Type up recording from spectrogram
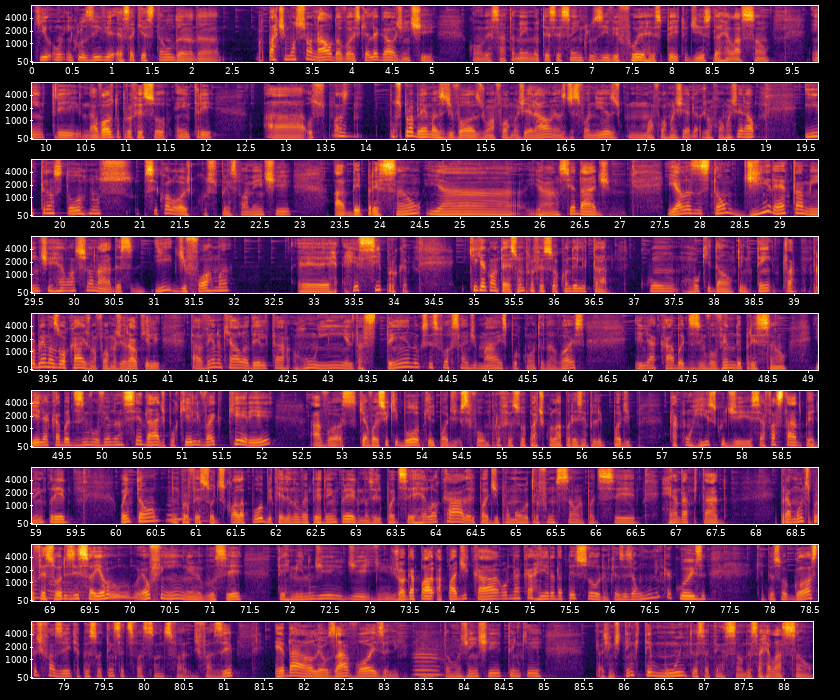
que inclusive essa questão da, da a parte emocional da voz que é legal a gente conversar também. Meu TCC inclusive foi a respeito disso, da relação entre na voz do professor, entre a, os, as, os problemas de voz de uma forma geral, né, as disfonias de uma forma geral, de uma forma geral e transtornos psicológicos, principalmente a depressão e a, e a ansiedade. E elas estão diretamente relacionadas e de forma é, recíproca. O que, que acontece? Um professor, quando ele está com rouquidão, tem, tem tá, problemas vocais de uma forma geral, que ele tá vendo que a aula dele tá ruim, ele tá tendo que se esforçar demais por conta da voz, ele acaba desenvolvendo depressão e ele acaba desenvolvendo ansiedade, porque ele vai querer a voz, que a voz fique boa, porque ele pode, se for um professor particular, por exemplo, ele pode estar tá com risco de ser afastado, perder o emprego. Ou então, um professor de escola pública, ele não vai perder o emprego, mas ele pode ser relocado, ele pode ir para uma outra função, pode ser readaptado. Para muitos professores, uhum. isso aí é o, é o fim, né? Você termina de, de, de joga a pá de carro na carreira da pessoa, né? porque às vezes é a única coisa que a pessoa gosta de fazer, que a pessoa tem satisfação de fazer, é dar aula, é usar a voz ali. Né? Uhum. Então a gente tem que a gente tem que ter muito essa atenção dessa relação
